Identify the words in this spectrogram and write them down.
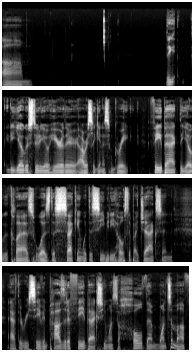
Um, the the yoga studio here, they're obviously getting some great feedback. The yoga class was the second with the CBD hosted by Jackson. After receiving positive feedback, she wants to hold them once a month.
